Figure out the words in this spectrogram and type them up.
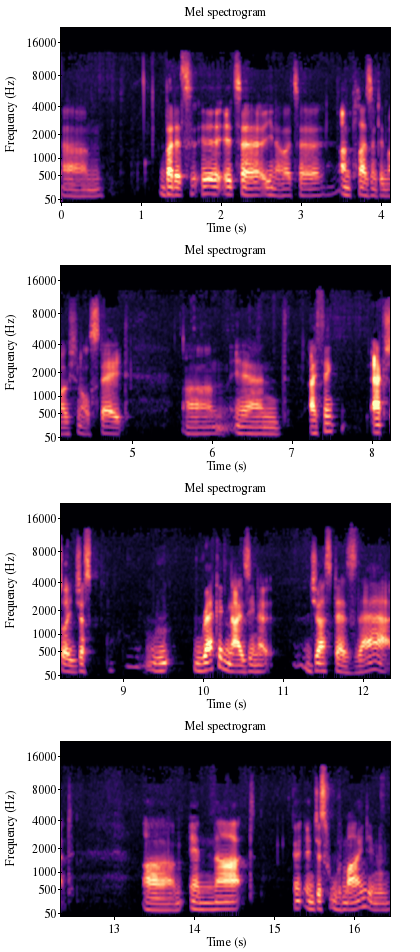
Um, but it's, it's a, you know, it's a unpleasant emotional state. Um, and I think actually just r- recognizing it just as that um, and not, and just reminding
